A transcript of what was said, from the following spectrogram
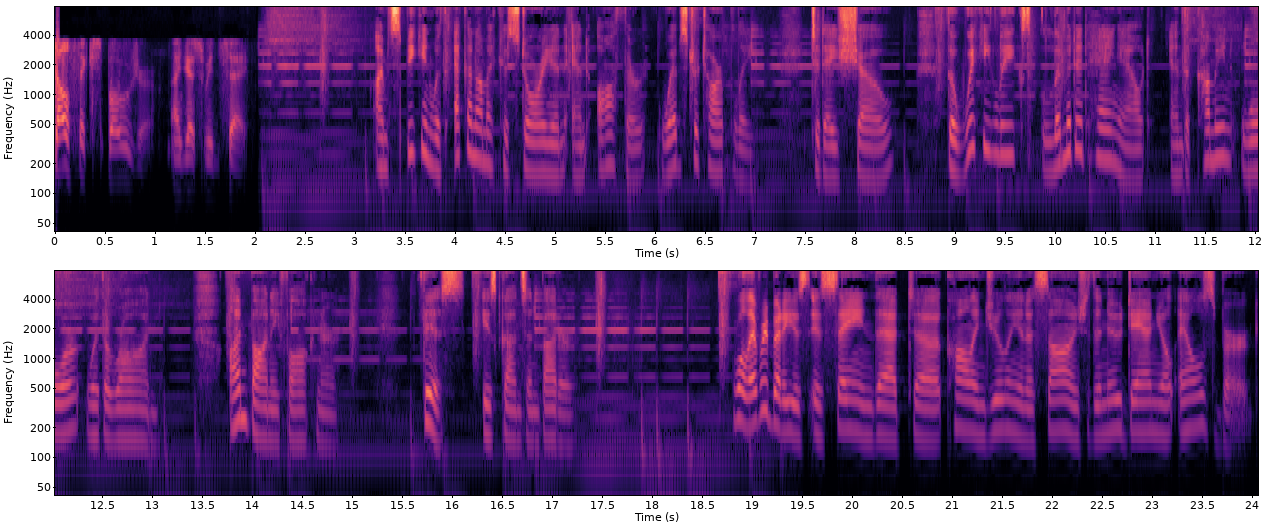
self-exposure, I guess we'd say. I'm speaking with economic historian and author Webster Tarpley. Today's show The WikiLeaks Limited Hangout and the Coming War with Iran. I'm Bonnie Faulkner. This is Guns and Butter. Well, everybody is, is saying that uh, calling Julian Assange the new Daniel Ellsberg.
